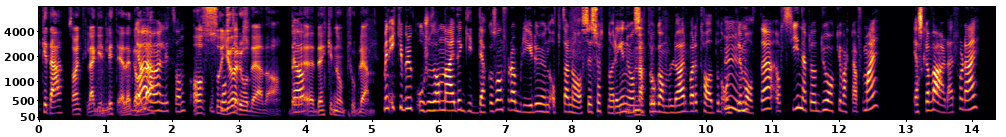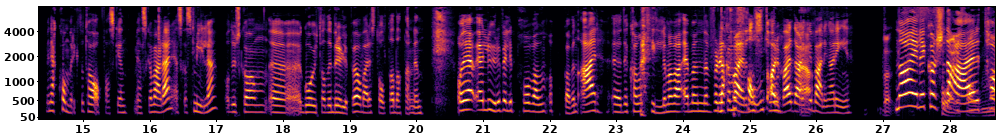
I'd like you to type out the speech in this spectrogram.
Ikke deg. sant? Legg inn litt Ja, edelgalle. ja, litt sånn. Og så Små gjør hun det, da. Det, Ja. det er ikke noe problem. Men ikke bruk ord som sånn 'nei, det gidder jeg ikke', og sånn, for da blir du hun obsternasi 17-åringen uansett Nettopp. hvor gammel du er. Bare ta det på en ordentlig måte og si nettopp at 'du har ikke vært der for meg'. Jeg skal være der for deg, men jeg kommer ikke til å ta oppvasken. Men jeg skal være der, jeg skal smile, og du skal uh, gå ut av det bryllupet og være stolt av datteren din. Og jeg, jeg lurer veldig på hva den oppgaven er. Eh, Det kan jo til og med være men, for Det, det, er forfallent arbeid, det er det ikke bæring av ringer. Da- Nei, eller kanskje det er ta,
